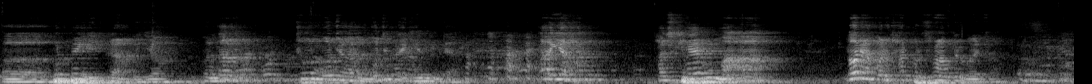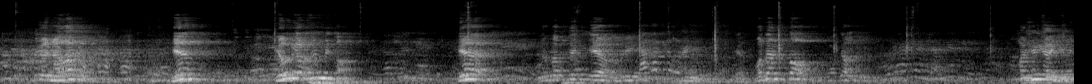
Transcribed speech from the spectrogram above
어, 불평이 있더라고요. 나는 춰가지고 못 춘다 했는데 딱이 한, 한 세 분만 노래 한번 한번 손안 들고 있어. 그 나가죠. 예? 여기 없습니까? 예. 누가 뺐, 예, 우리. 예, 그다음 또, 자, 하승장님.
